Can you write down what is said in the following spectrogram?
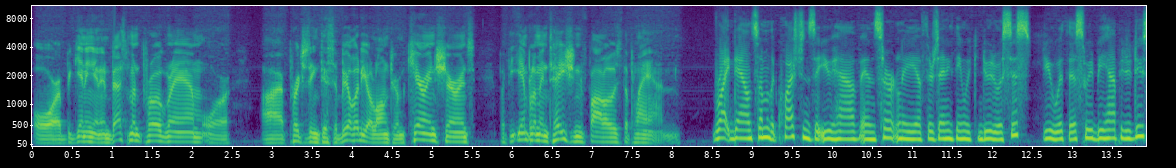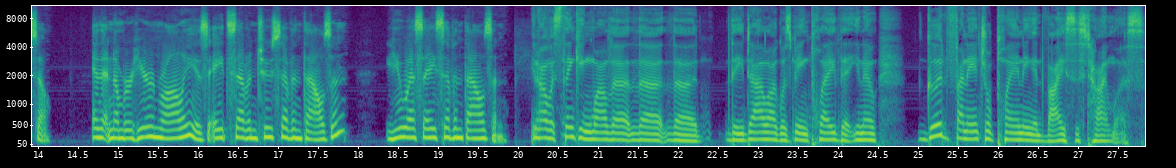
or beginning an investment program or uh, purchasing disability or long term care insurance, but the implementation follows the plan. Write down some of the questions that you have, and certainly if there's anything we can do to assist you with this, we'd be happy to do so. And that number here in Raleigh is 872 7000, USA 7000. You know, I was thinking while the, the, the, the dialogue was being played that, you know, good financial planning advice is timeless.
